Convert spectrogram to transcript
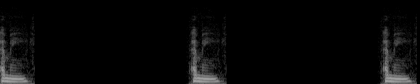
Emmy Emmy Emmy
